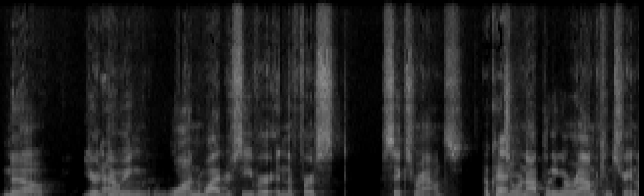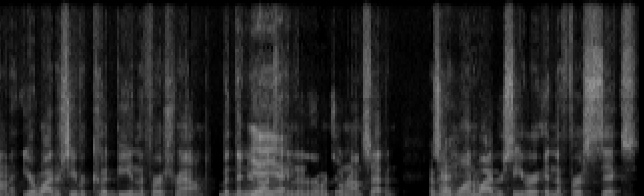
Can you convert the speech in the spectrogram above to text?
no, you're No. doing one wide receiver in the first six rounds. Okay. So we're not putting a round constraint on it. Your wide receiver could be in the first round, but then you're Yeah, not yeah. taking another one until round seven. So one wide receiver in the first six,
